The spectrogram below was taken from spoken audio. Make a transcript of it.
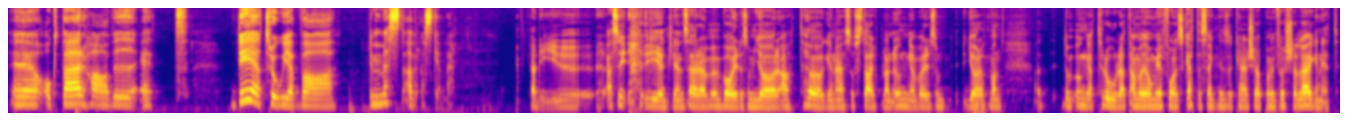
Eh, och där har vi ett, det tror jag var det mest överraskande. Ja, det är ju alltså, egentligen så här, men vad är det som gör att högern är så stark bland unga? Vad är det som gör att man att de unga tror att ja, om jag får en skattesänkning så kan jag köpa min första lägenhet?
